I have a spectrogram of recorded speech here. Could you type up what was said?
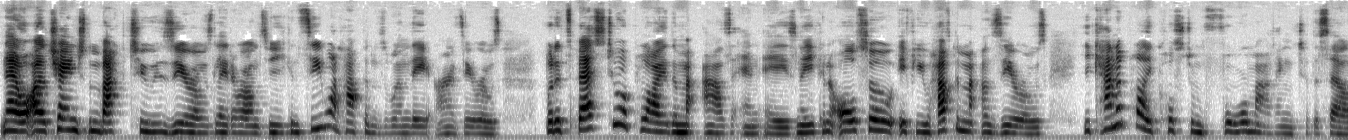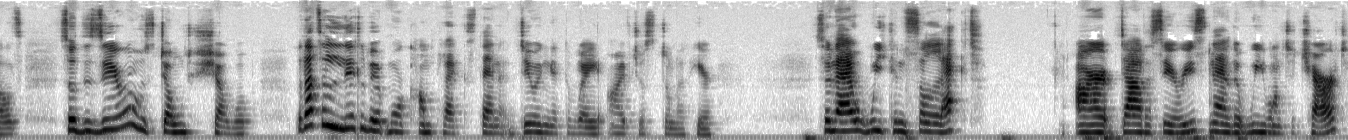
Now I'll change them back to zeros later on so you can see what happens when they are zeros. But it's best to apply them as NAs. Now you can also, if you have them as zeros, you can apply custom formatting to the cells so the zeros don't show up. But that's a little bit more complex than doing it the way I've just done it here. So now we can select our data series now that we want to chart.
